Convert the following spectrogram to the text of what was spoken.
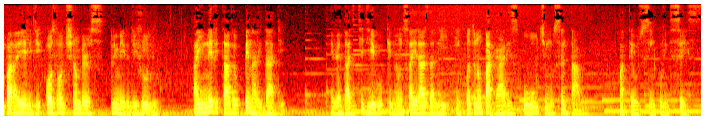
para ele de Oswald Chambers, 1 de julho. A inevitável penalidade. Em verdade te digo que não sairás dali enquanto não pagares o último centavo. Mateus 5:26.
